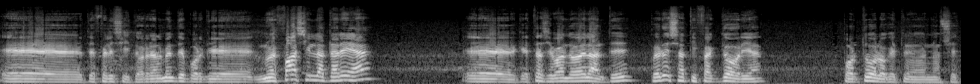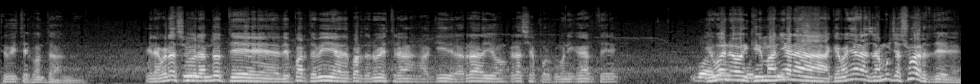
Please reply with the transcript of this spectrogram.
Eh, te felicito realmente porque no es fácil la tarea que estás llevando adelante, pero es satisfactoria por todo lo que nos estuviste contando. El abrazo Sí. grandote de parte mía, de parte nuestra, aquí de la radio. Gracias por comunicarte. Y bueno, y que mañana, que mañana haya mucha suerte.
